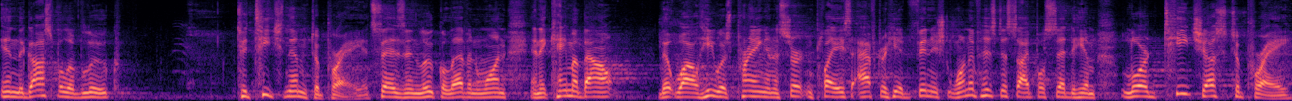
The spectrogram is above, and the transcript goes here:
in the Gospel of Luke to teach them to pray. It says in Luke 11, 1, and it came about that while he was praying in a certain place, after he had finished, one of his disciples said to him, Lord, teach us to pray,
